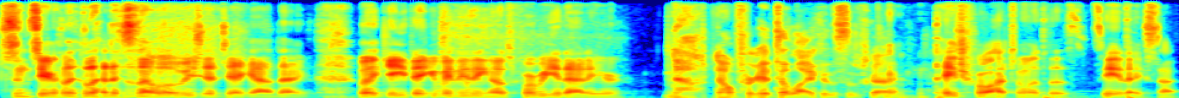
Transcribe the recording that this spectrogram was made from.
sincerely, let us know what we should check out next. But can you think of anything else before we get out of here? No, don't forget to like and subscribe. Thanks for watching with us. See you next time.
